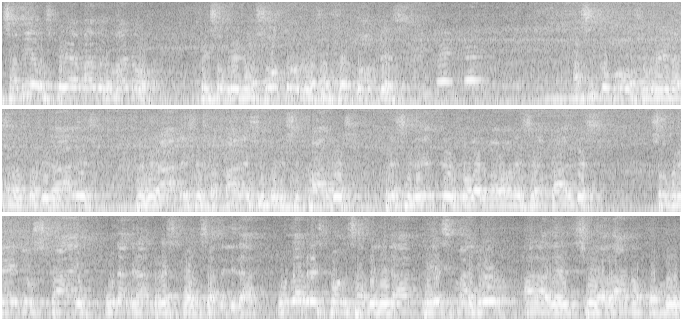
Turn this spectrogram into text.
¿Sabía usted, amado hermano, que sobre nosotros los sacerdotes, así como sobre las autoridades federales, estatales y municipales, presidentes, gobernadores y alcaldes, sobre ellos cae una gran responsabilidad, una responsabilidad que es mayor a la del ciudadano común.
